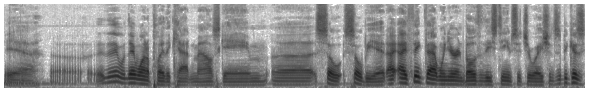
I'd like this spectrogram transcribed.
Yeah, uh, they they want to play the cat and mouse game. Uh, so so be it. I, I think that when you're in both of these team situations, is because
